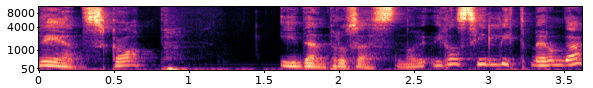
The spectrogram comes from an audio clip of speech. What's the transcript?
redskap i den prosessen. Og vi kan si litt mer om det,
